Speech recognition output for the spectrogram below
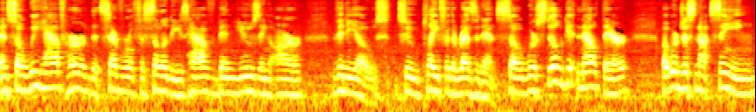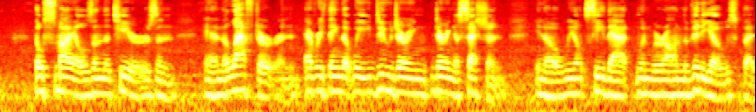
And so we have heard that several facilities have been using our videos to play for the residents. So we're still getting out there, but we're just not seeing those smiles and the tears and and the laughter and everything that we do during during a session you know we don't see that when we're on the videos but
